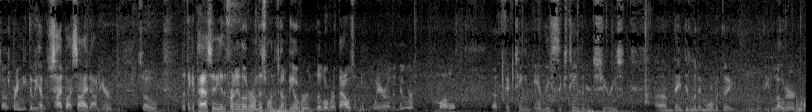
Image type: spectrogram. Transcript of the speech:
So it's pretty neat that we have side by side out here. So that the capacity of the front end loader on this one is going to be over a little over a thousand, where on the newer model, uh, the 15 and the 1600 series, um, they did a little bit more with the with the loader, uh,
